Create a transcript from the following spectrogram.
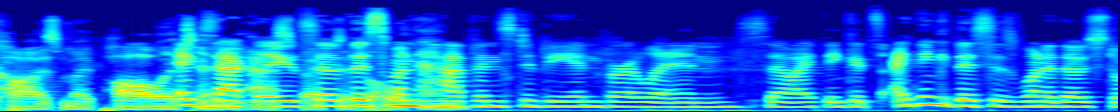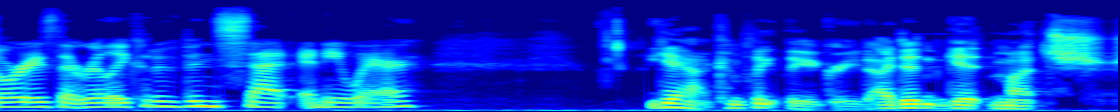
cosmopolitan. exactly. aspect So this one thing. happens to be in Berlin. So I think it's, I think this is one of those stories that really could have been set anywhere. Yeah, completely agreed. I didn't get much.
